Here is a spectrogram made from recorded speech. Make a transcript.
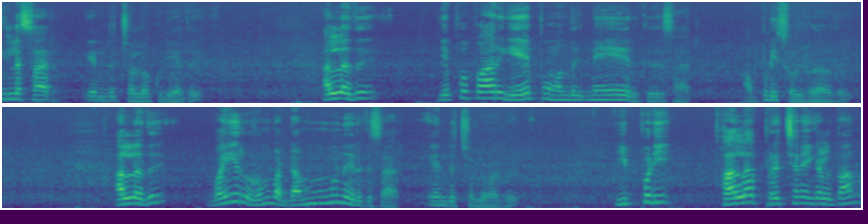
இல்லை சார் என்று சொல்லக்கூடியது அல்லது எப்போ பாரு ஏப்பம் வந்துக்கிட்டே இருக்குது சார் அப்படி சொல்கிறது அல்லது வயிறு ரொம்ப டம்முன்னு இருக்குது சார் என்று சொல்லுவது இப்படி பல பிரச்சனைகள் தான்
